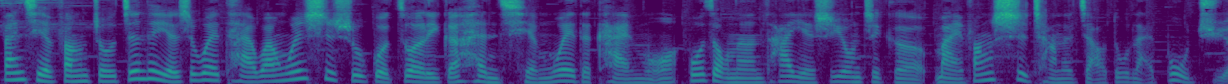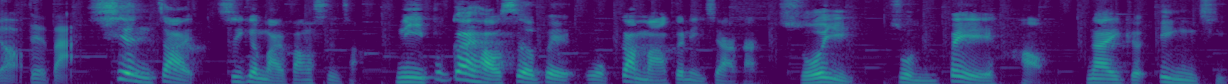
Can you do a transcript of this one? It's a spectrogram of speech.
番茄方舟真的也是为台湾温室蔬果做了一个很前卫的楷模。郭总呢，他也是用这个买方市场的角度来布局哦，对吧？现在是一个买方市场。你不盖好设备，我干嘛跟你下单？所以准备好那一个硬体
